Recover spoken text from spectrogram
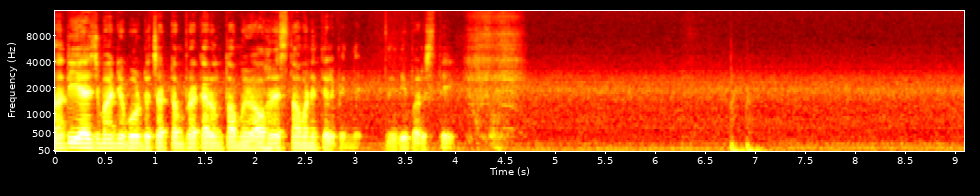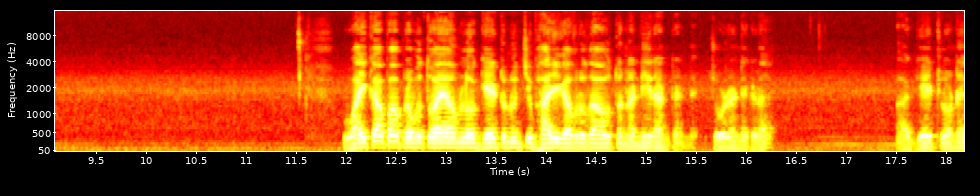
నది యాజమాన్య బోర్డు చట్టం ప్రకారం తాము వ్యవహరిస్తామని తెలిపింది. ఇది పరిస్థితి. వైకాపా ప్రభుత్వాయంలో గేటు నుంచి భారీగా వృధా అవుతున్న నీరు అంటండి చూడండి ఇక్కడ. ఆ గేట్లోనే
